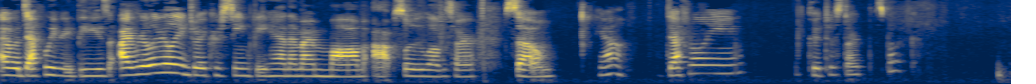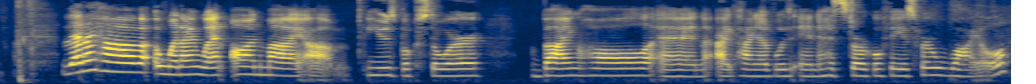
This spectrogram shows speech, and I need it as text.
I would definitely read these. I really, really enjoy Christine Feehan, and my mom absolutely loves her. So, yeah, definitely good to start this book. Then I have when I went on my um, used bookstore buying haul and I kind of was in a historical phase for a while.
